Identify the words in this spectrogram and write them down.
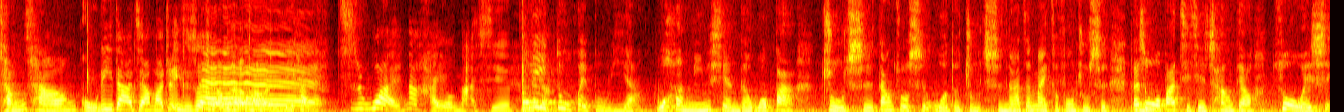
常常鼓励大家嘛，就一直说小朋友很好，很厉害之外，那还有哪些力度会不一样？我很明显的，我把主持当作是我的主持，拿着麦克风主持，但是我把姐姐唱调作为是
